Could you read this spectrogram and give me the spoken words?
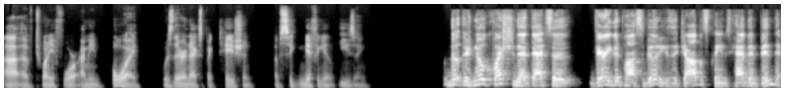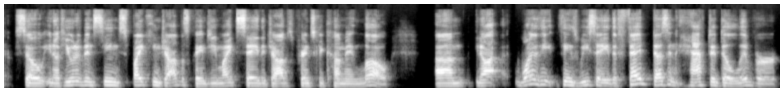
uh, of 24. I mean, boy, was there an expectation of significant easing. No, there's no question that that's a very good possibility because the jobless claims haven't been there. So, you know, if you would have been seeing spiking jobless claims, you might say the jobs prints could come in low. Um, you know, one of the things we say the Fed doesn't have to deliver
